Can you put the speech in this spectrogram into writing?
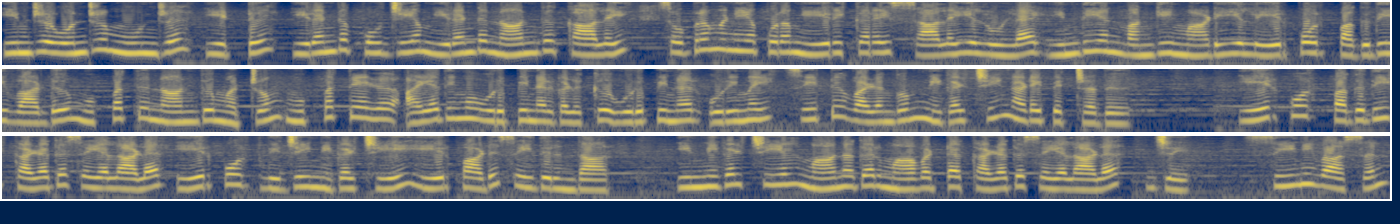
இன்று ஒன்று மூன்று எட்டு இரண்டு பூஜ்ஜியம் இரண்டு நான்கு காலை சுப்பிரமணியபுரம் ஏரிக்கரை சாலையில் உள்ள இந்தியன் வங்கி மாடியில் ஏர்போர்ட் பகுதி வார்டு முப்பத்து நான்கு மற்றும் முப்பத்தேழு அயதிம உறுப்பினர்களுக்கு உறுப்பினர் உரிமை சீட்டு வழங்கும் நிகழ்ச்சி நடைபெற்றது. ஏர்போர்ட் பகுதி கழக செயலாளர் ஏர்போர்ட் விஜய் நிகழ்ச்சியை ஏற்பாடு செய்திருந்தார். இந்நிகழ்ச்சியில் மாநகர் மாவட்ட கழக செயலாளர் ஜே. சீனிவாசன்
